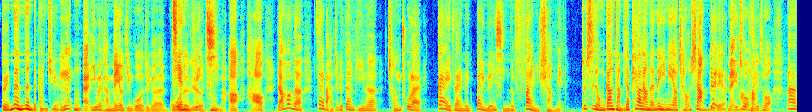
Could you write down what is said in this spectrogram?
对，嫩嫩的感觉。嗯嗯，哎，因为它没有经过这个锅的热气嘛，啊，好，然后呢，再把这个蛋皮呢盛出来，盖在那个半圆形的饭上面，就是我们刚刚讲比较漂亮的那一面要朝上，对了，没错没错。那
